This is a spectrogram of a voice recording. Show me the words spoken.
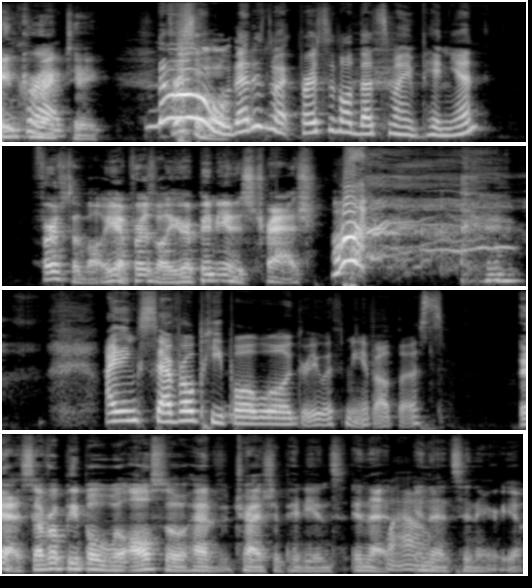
incorrect incorrect. take. No, all- that is my first of all, that's my opinion. First of all, yeah, first of all, your opinion is trash. I think several people will agree with me about this. Yeah, several people will also have trash opinions in that Wow. in that scenario.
